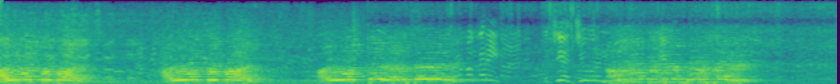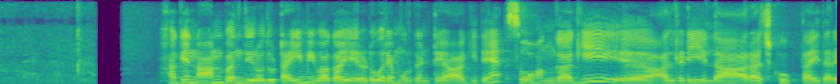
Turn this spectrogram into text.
ಐವತ್ತು ರೂಪಾಯಿ. ಐವತ್ತು ರೂಪಾಯಿ. ಐವತ್ತು ಎರಡು ಸೇರಿ. ರೂಪಾಯಿ ಮೂರು ಸಾರಿ. ಹಾಗೆ ನಾನು ಬಂದಿರೋದು ಟೈಮ್ ಇವಾಗ ಎರಡೂವರೆ, ಮೂರು ಗಂಟೆ ಆಗಿದೆ. ಸೊ ಹಾಗಾಗಿ ಆಲ್ರೆಡಿ ಎಲ್ಲ ಅರಾಜ್ ಕೂಗ್ತಾ ಇದ್ದಾರೆ.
